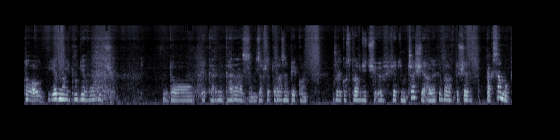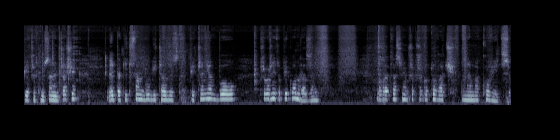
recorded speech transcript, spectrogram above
to jedno i drugie włożyć do piekarnika razem. Zawsze to razem piekłam. Muszę tylko sprawdzić w jakim czasie, ale chyba to się tak samo piecze w tym samym czasie. E, Taki sam długi czas jest pieczenia, bo przeważnie to piekłam razem. Dobra, teraz sobie muszę przygotować na makowiec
